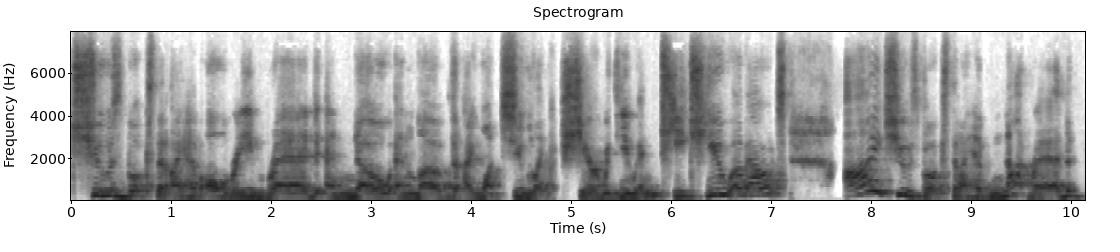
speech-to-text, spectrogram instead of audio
choose books that I have already read and know and love that I want to like share with you and teach you about. I choose books that I have not read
